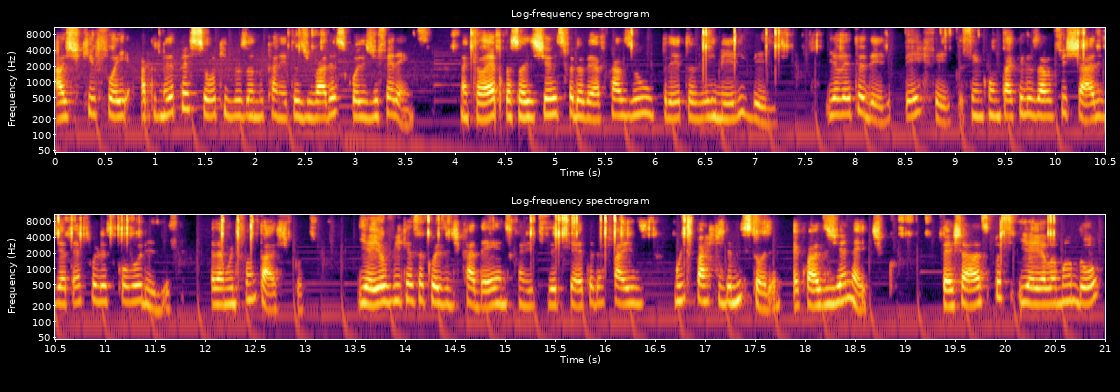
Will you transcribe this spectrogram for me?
acho que foi a primeira pessoa que viu usando canetas de várias cores diferentes. Naquela época só existia esferográfico azul, preto, vermelho e verde. E a letra dele, perfeita, sem contar que ele usava fichários e até folhas coloridas. Era muito fantástico. E aí eu vi que essa coisa de cadernos, canetas, etc., faz muito parte da minha história. É quase genético. Fecha aspas. E aí ela mandou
